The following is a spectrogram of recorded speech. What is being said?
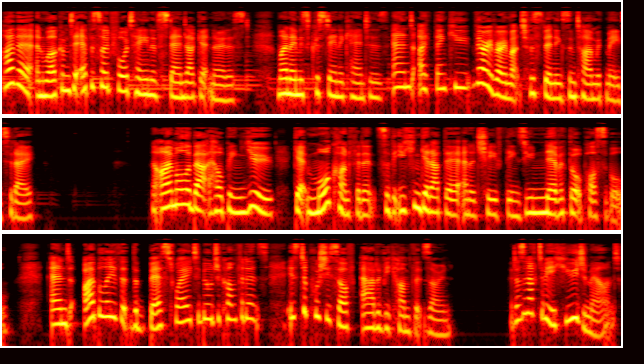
Hi there, and welcome to episode 14 of Stand Out Get Noticed. My name is Christina Canters, and I thank you very, very much for spending some time with me today. Now, I'm all about helping you get more confident so that you can get out there and achieve things you never thought possible. And I believe that the best way to build your confidence is to push yourself out of your comfort zone. It doesn't have to be a huge amount.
